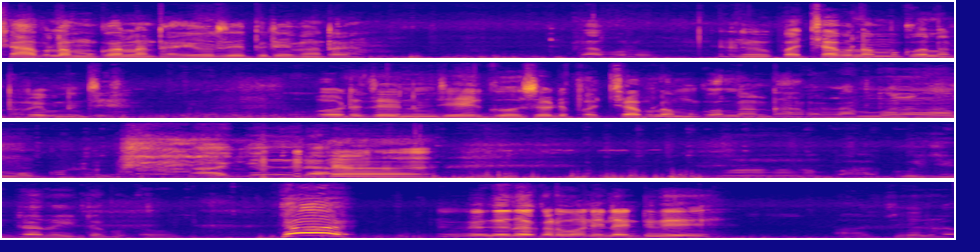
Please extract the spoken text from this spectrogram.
చేపలు అమ్ముకోవాలంట. ఎవరు చెప్పిరేమాట చేపలు. నువ్వు పచ్చి చేపలు అమ్ముకోవాలంట రేపు నుంచి. ఒకటి తేదీ నుంచి గోసోటి పచ్చి చేపలు అమ్ముకోవాలంట. వాళ్ళ కూర్చుంటారు ఇట నువ్వే కదా అక్కడ వనీలంటివి. ఆ చేనులో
